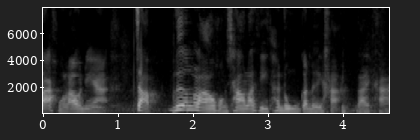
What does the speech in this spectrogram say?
ตาของเราเนี่ย จับเรื่องราวของชาวราศีธนูกันเลยค่ะ ได้ค่ะ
